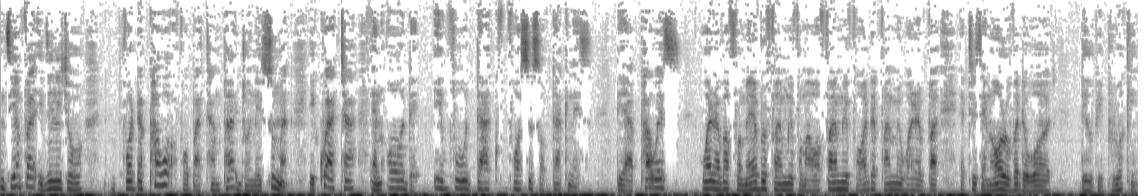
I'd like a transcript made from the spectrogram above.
Ntiamfa Idinisho, for the power of Obatampa, John Suman, Equata, and all the evil dark forces of darkness. They are powers wherever from every family, from our family, for other family, wherever it is, and all over the world, they will be broken.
